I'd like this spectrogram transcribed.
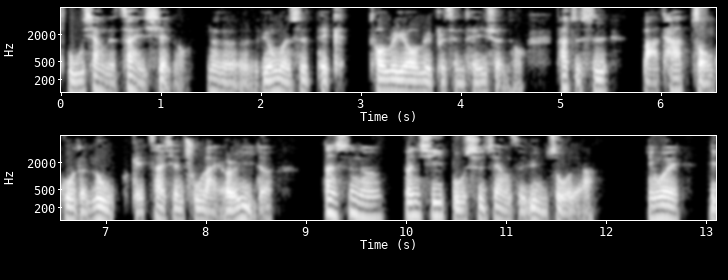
图像的再现哦。那个原文是 pictorial representation 哦，它只是把他走过的路给再现出来而已的。但是呢，分析不是这样子运作的啊。因为一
